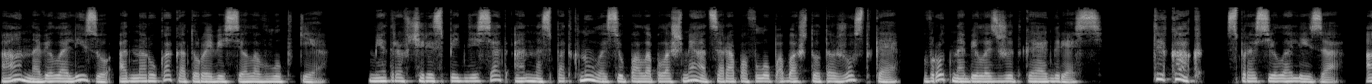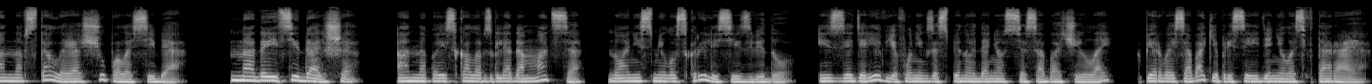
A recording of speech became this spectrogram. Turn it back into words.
а Анна вела Лизу, одна рука которой висела в лупке. Метров через пятьдесят Анна споткнулась, упала плашмя, оцарапав лоб обо что-то жесткое, в рот набилась жидкая грязь. «Ты как?» — спросила Лиза. Анна встала и ощупала себя. «Надо идти дальше». Анна поискала взглядом Матса, но они смело скрылись из виду. Из-за деревьев у них за спиной донесся собачий лай, к первой собаке присоединилась вторая.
